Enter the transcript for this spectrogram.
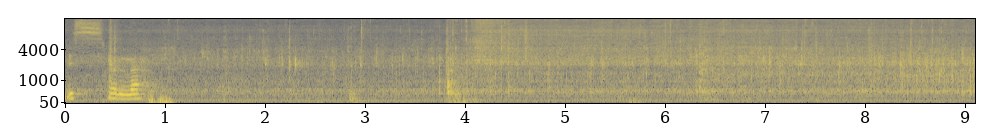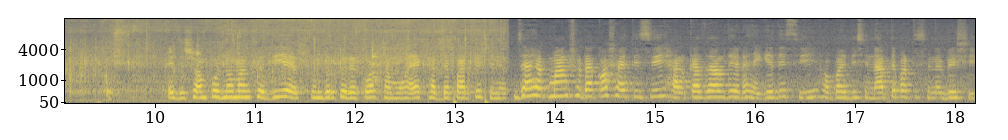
বিসমিল্লাহ। এই যে সম্পূর্ণ মাংস দিয়ে সুন্দর করে কষামো এক হাতে পারতেছি না। যাই হোক, মাংসটা কষাইতেছি, হালকা জাল দিয়ে হেগে দিছি, হপাই দিছি, নাড়তে পারতেছি না বেশি।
